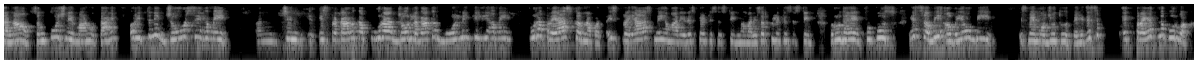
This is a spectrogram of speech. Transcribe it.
तनाव, संकोच निर्माण होता है और इतनी ज़ोर से हमें इस प्रकार का पूरा ज़ोर लगाकर बोलने के लिए हमें पूरा प्रयास करना पड़ता है। इस प्रयास में हमारी रेस्पिरेटरी सिस्टम हमारी सर्कुलेटरी सिस्टम हृदय फुफ्फुस ये सभी अवयव भी इसमें मौजूद होते हैं। जैसे एक प्रयत्न पूर्वक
